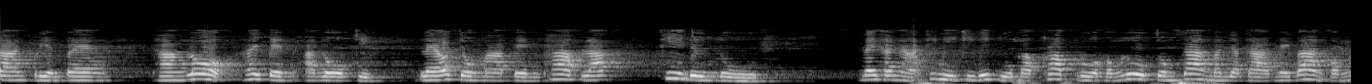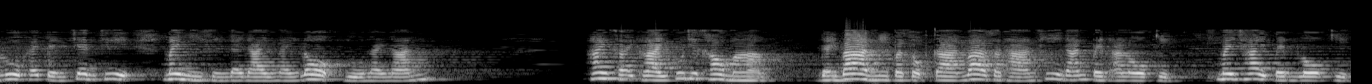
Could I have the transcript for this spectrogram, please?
การเปลี่ยนแปลงทางโลกให้เป็นอโลกิก แล้วจงมาเป็นภาพลักษณ์ที่ดึงดูด ในขณะที่มีชีวิตอยู่กับครอบครัวของลูกจงสร้างบรรยากาศในบ้านของลูกให้เป็นเช่นที่ไม่มีสิ่งใด ๆ ในโลกอยู่ในนั้น ให้ใครๆผู้ที่เข้ามาในบ้านมีประสบการณ์ว่าสถานที่นั้นเป็นอโลกิก ไม่ใช่เป็นโลกิก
